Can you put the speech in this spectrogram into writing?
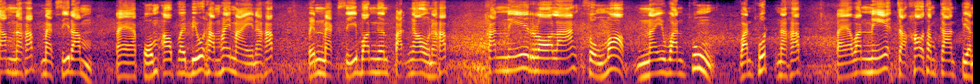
ดำนะครับแม็กสีดำแต่ผมเอาไปบิวทำให้ใหม่นะครับ เป็นแม็กสีบอลเงินปัดเงานะครับคันนี้รอล้างส่งมอบในวันพุ่งวันพุธนะครับ แต่วันนี้จะเข้าทำการเปลี่ยน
